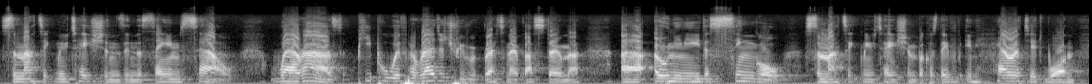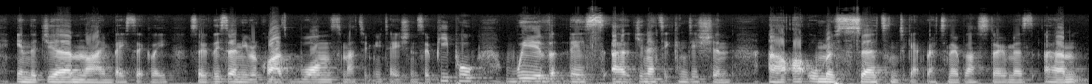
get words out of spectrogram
somatic mutations in the same cell, whereas people with hereditary retinoblastoma uh, only need a single somatic mutation because they've inherited one in the germline, basically. So this only requires one somatic mutation. So people with this uh, genetic condition uh, are almost certain to get retinoblastomas, um,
